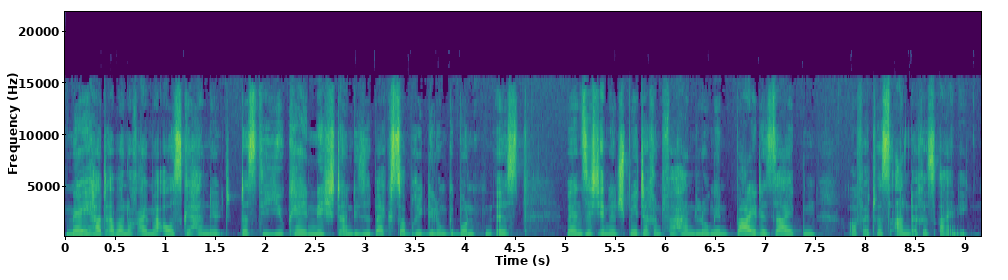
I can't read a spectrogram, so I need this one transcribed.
May hat aber noch einmal ausgehandelt, dass die UK nicht an diese Backstop-Regelung gebunden ist, wenn sich in den späteren Verhandlungen beide Seiten auf etwas anderes einigen.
